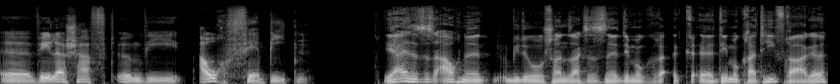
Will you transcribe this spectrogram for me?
äh, Wählerschaft irgendwie auch verbieten. Ja, es ist auch eine, wie du schon sagst, es ist eine Demokra Demokratiefrage.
